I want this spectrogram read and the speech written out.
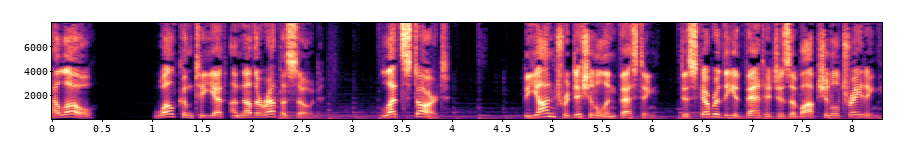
Hello. Welcome to yet another episode. Let's start. Beyond traditional investing, discover the advantages of optional trading.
